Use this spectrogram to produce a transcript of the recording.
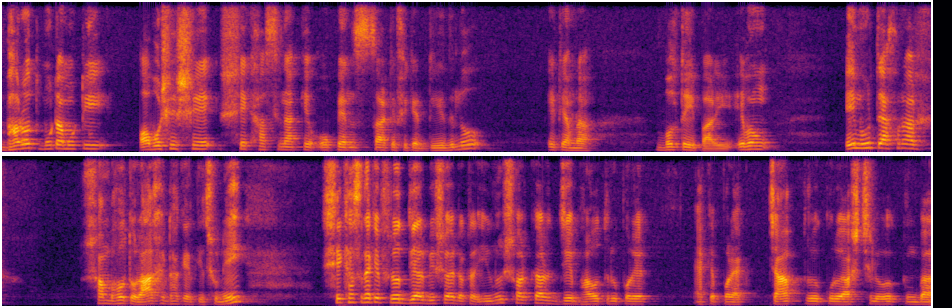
ভারত মোটামুটি অবশেষে শেখ হাসিনাকে ওপেন সার্টিফিকেট দিয়ে দিল, এটি আমরা বলতেই পারি। এবং এই মুহূর্তে এখন আর সম্ভবত রাখ ঢাকের কিছু নেই। শেখ হাসিনাকে ফেরত দেওয়ার বিষয়ে ডক্টর ইউনুস সরকার যে ভারতের উপরে একের পর এক চাপ প্রয়োগ করে আসছিল কিংবা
